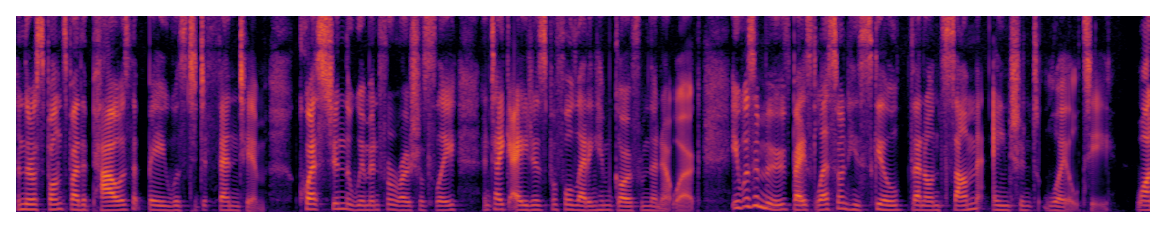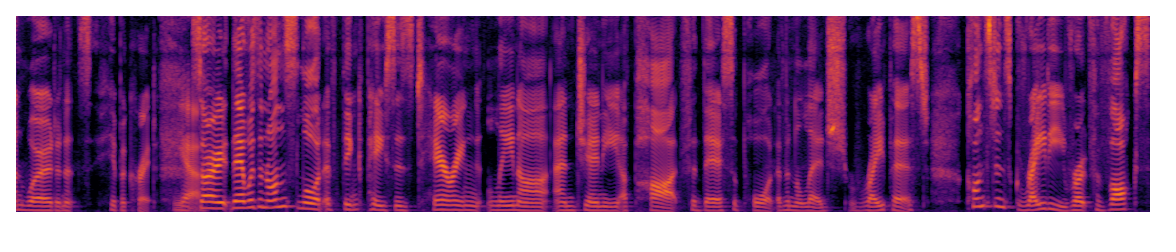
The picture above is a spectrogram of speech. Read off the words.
and the response by the powers that be was to defend him, question the women ferociously, and take ages before letting him go from the network. It was a move based less on his skill than on some ancient loyalty one word and it's hypocrite. Yeah. So there was an onslaught of think pieces tearing Lena and Jenni apart for their support of an alleged rapist. Constance Grady wrote for Vox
